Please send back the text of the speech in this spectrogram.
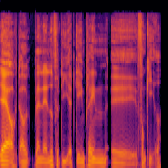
Ja, og, og blandt andet fordi, at gameplanen øh, fungerede.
